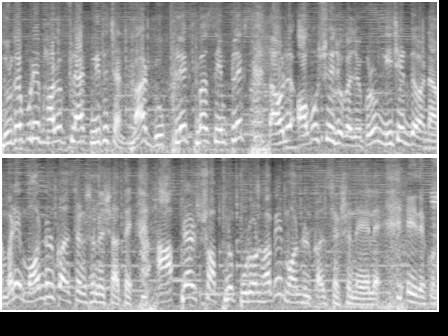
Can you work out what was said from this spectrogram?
দুর্গাপুরে ভালো ফ্ল্যাট নিতে চান বা ডুপ্লেক্স বা সিমপ্লেক্স তাহলে অবশ্যই যোগাযোগ করুন নিচের দেওয়া নাম্বারে মন্ডল কনস্ট্রাকশনের সাথে। আপনার স্বপ্ন পূরণ হবে মন্ডল কনস্ট্রাকশনে এলে। এই দেখুন।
